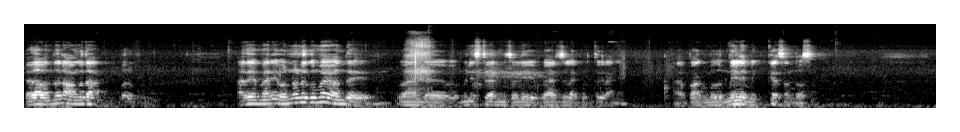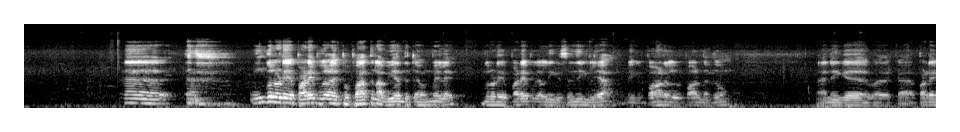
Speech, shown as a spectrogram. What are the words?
ஏதாவது வந்ததுன்னா அவங்க தான் பொறுப்பு. அதே மாதிரி ஒன்னொன்றுக்குமே வந்து அந்த மினிஸ்டர்னு சொல்லி பேட்ஜில் கொடுத்துக்கிறாங்க. அதை பார்க்கும்போது உண்மையிலே மிக்க சந்தோஷம். உங்களுடைய படைப்புகளை இப்போ பார்த்து நான் வியந்துட்டேன். உண்மையிலே உங்களுடைய படைப்புகள் நீங்கள் செஞ்சீங்க இல்லையா? நீங்கள் பாடல் பாடினதும் நீங்கள் படை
